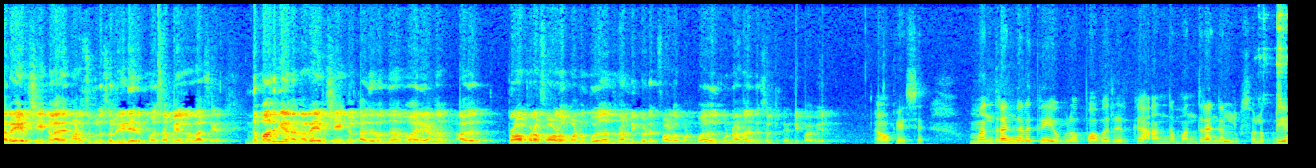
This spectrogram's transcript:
நிறைய விஷயங்கள் அதை மனசுக்குள்ள சொல்லிக்கிட்டே இருக்கும்போது சமையல் நல்லா செய்ய. இந்த மாதிரியான நிறைய விஷயங்கள் அது வந்து அந்த மாதிரியான அதை ப்ராப்பராக ஃபாலோ பண்ணும்போது அந்த நம்பிக்கையோட ஃபாலோ பண்ணும்போது அதுக்குண்டான ரிசல்ட் கண்டிப்பாகவே இருக்கும். ஓகே சார் மந்திரங்களுக்கு எவ்வளோ பவர் இருக்குது அந்த மந்திரங்கள் சொல்லக்கூடிய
